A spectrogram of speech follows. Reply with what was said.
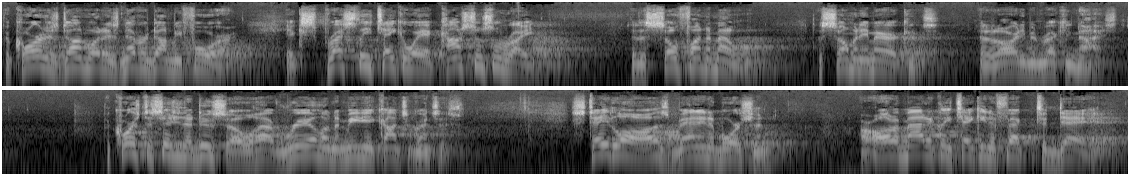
The court has done what it has never done before expressly take away a constitutional right that is so fundamental to so many Americans that had already been recognized. The court's decision to do so will have real and immediate consequences. State laws banning abortion are automatically taking effect today,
